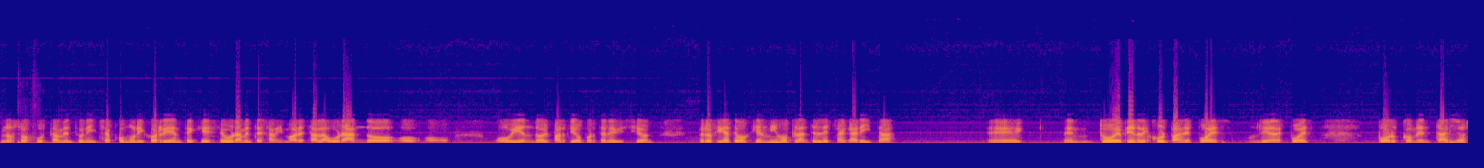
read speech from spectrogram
no sos justamente un hincha común y corriente que seguramente esa misma hora está laburando o viendo el partido por televisión. Pero fíjate vos que el mismo plantel de Chacarita eh, en, tuvo que pedir disculpas después, un día después, por comentarios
